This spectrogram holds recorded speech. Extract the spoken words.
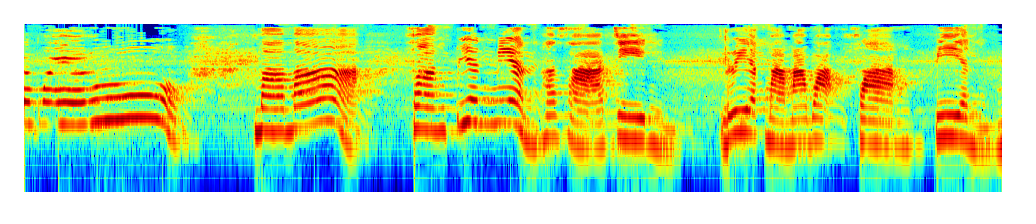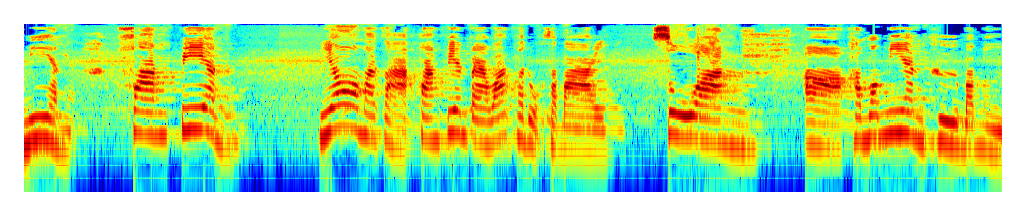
ทำไมอะลูกมาม่าฟางเปี้ยนเมี่ยนภาษาจีน เรียกมาม่าว่า ฟางเปี้ยนเมี่ยน ฟางเปี้ยน ย่อมาจากฟางเปี้ยนแปลว่าสะดวกสบาย ส่วนอ่า คำว่าเมียนคือบะหมี่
